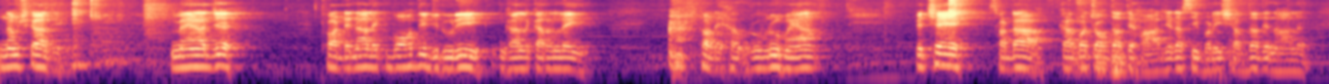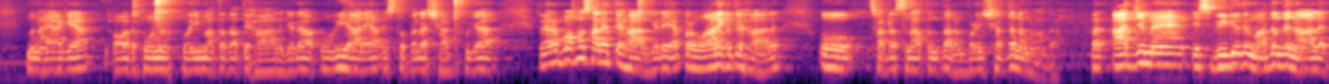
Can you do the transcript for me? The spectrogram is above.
ਨਮਸਕਾਰ ਜੀ। ਮੈਂ ਅੱਜ ਤੁਹਾਡੇ ਨਾਲ ਇੱਕ ਬਹੁਤ ਹੀ ਜ਼ਰੂਰੀ ਗੱਲ ਕਰਨ ਲਈ ਤੁਹਾਡੇ ਰੂਬਰੂ ਹੋਇਆ। ਪਿੱਛੇ ਸਾਡਾ ਕਰਵਾ ਚੌਥ ਦਾ ਤਿਉਹਾਰ ਜਿਹੜਾ ਸੀ, ਬੜੀ ਸ਼ਰਧਾ ਦੇ ਨਾਲ ਮਨਾਇਆ ਗਿਆ ਔਰ ਹੁਣ ਹੋਈ ਮਾਤਾ ਦਾ ਤਿਉਹਾਰ ਜਿਹੜਾ, ਉਹ ਵੀ ਆ ਰਿਹਾ। ਇਸ ਤੋਂ ਪਹਿਲਾਂ ਛਠ ਪੂਜਾ ਵਗੈਰਾ ਬਹੁਤ ਸਾਰੇ ਤਿਉਹਾਰ ਜਿਹੜੇ ਆ, ਪਰਿਵਾਰਕ ਤਿਉਹਾਰ, ਉਹ ਸਾਡਾ ਸਨਾਤਨ ਧਰਮ ਬੜੀ ਸ਼ਰਧਾ ਨਾਲ ਮਨਾਉਂਦਾ। ਪਰ ਅੱਜ ਮੈਂ ਇਸ ਵੀਡੀਓ ਦੇ ਮਾਧਿਅਮ ਦੇ ਨਾਲ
